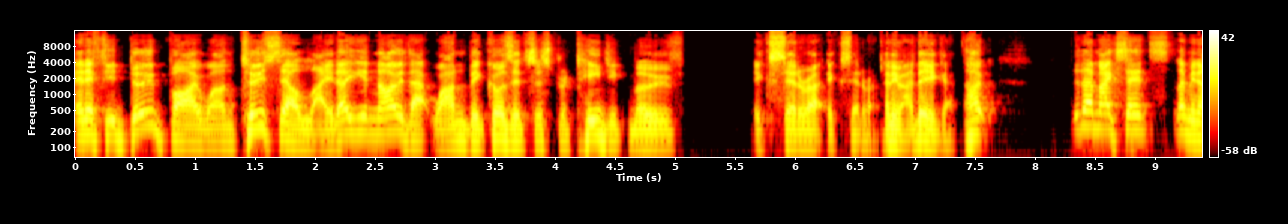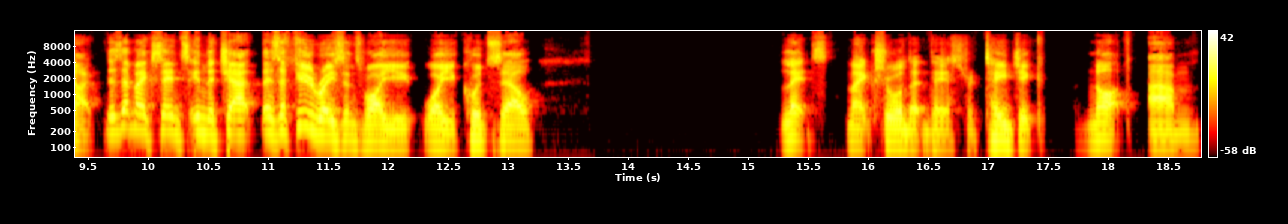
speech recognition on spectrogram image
And if you do buy one to sell later, you know that one because it's a strategic move etc., etc. Anyway, there you go. Hope did that make sense? Let me know. Does that make sense in the chat? There's a few reasons why you why you could sell. Let's make sure that they're strategic, not um,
